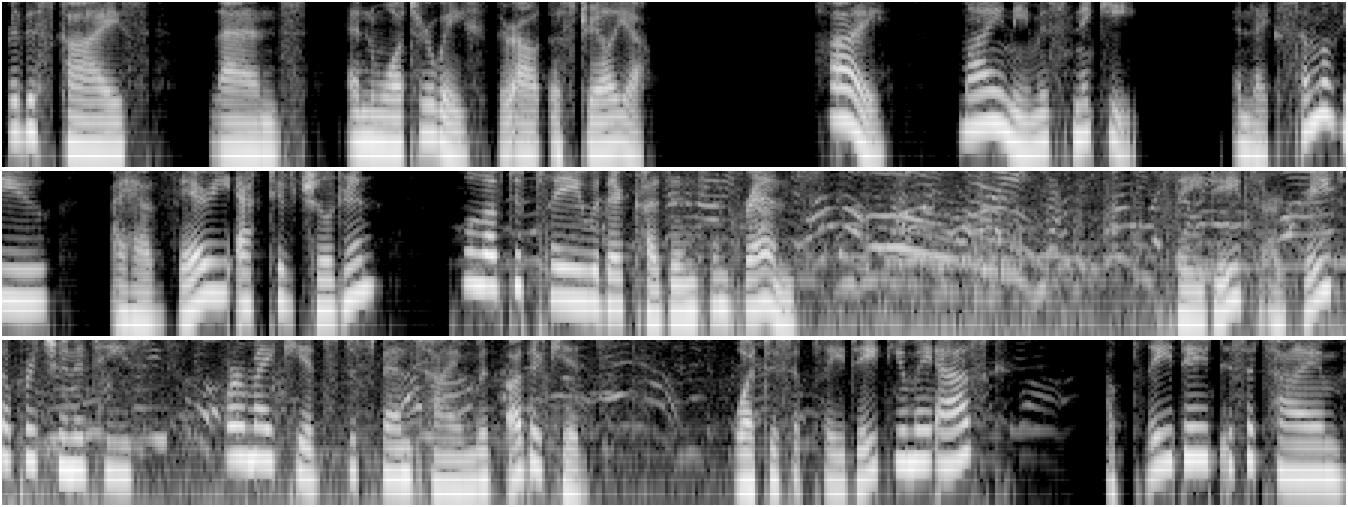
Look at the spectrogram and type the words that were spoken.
for the skies, lands, and waterways throughout Australia. Hi, my name is Nikki, and like some of you, I have very active children who love to play with their cousins and friends. Playdates are great opportunities for my kids to spend time with other kids. What is a playdate, you may ask? A playdate is a time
